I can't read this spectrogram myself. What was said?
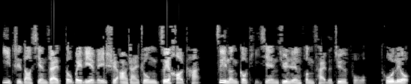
一直到现在都被列为是二战中最好看、最能够体现军人风采的军服。图六，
